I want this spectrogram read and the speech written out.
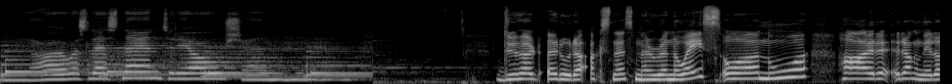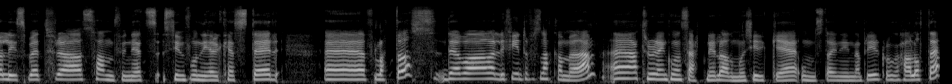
I was listening to the ocean. Du hørte Aurora Aksnes med 'Runaways', og nå har Ragnhild og Elisabeth fra Samfunnets symfoniorkester eh, forlatt oss. Det var veldig fint å få snakka med dem. Eh, jeg tror den konserten i Lademo kirke onsdag 9. april klokka halv åtte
